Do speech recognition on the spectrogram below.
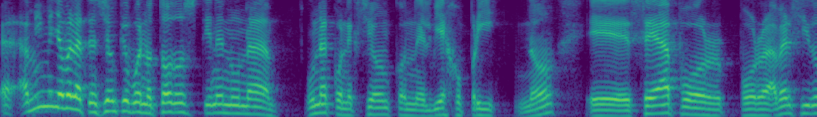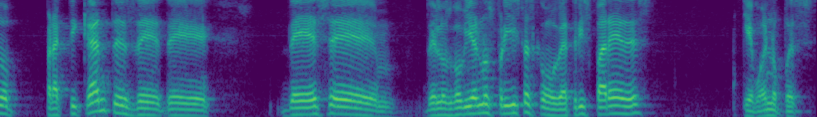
A, a mí me llama la atención que, bueno, todos tienen una, una conexión con el viejo PRI, ¿no? Eh, sea por, por haber sido practicantes de, de, ese, de los gobiernos priistas como Beatriz Paredes, que bueno, pues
